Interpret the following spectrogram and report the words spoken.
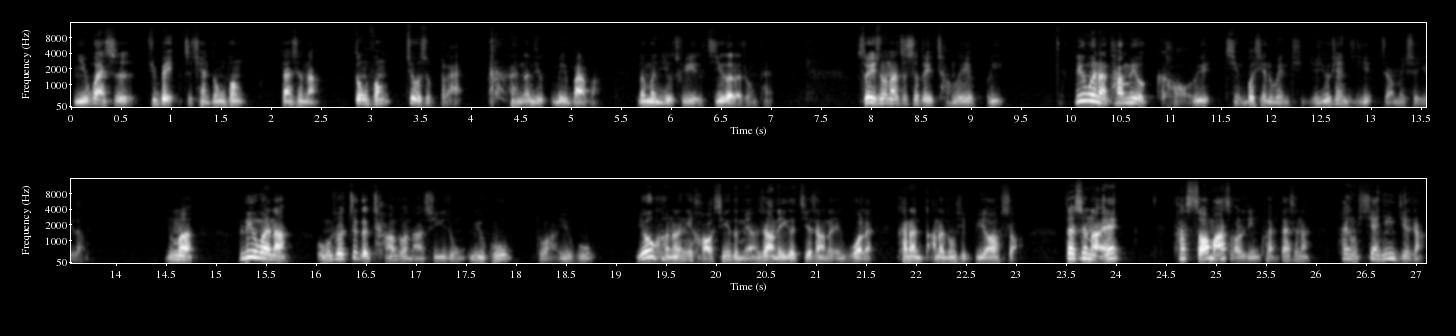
你万事俱备，只欠东风，但是呢，东风就是不来，那就没有办法，那么你就处于一个饥饿的状态。所以说呢，这是对长作业不利。另外呢，他没有考虑紧迫性的问题，就优先级这儿没涉及到。那么另外呢，我们说这个长短呢是一种预估，对吧？预估有可能你好心怎么样，让了一个结账的人过来，看他拿的东西比较少，但是呢，哎。他扫码扫的挺快，但是呢，他用现金结账，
